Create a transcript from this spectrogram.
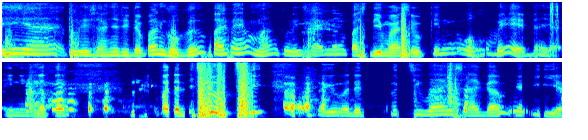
Iya, tulisannya di depan Google Five emang tulisannya pas dimasukin, wah kok beda ya. Ini kenapa lagi pada dicuci, lagi pada dicuci baik seragamnya iya.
